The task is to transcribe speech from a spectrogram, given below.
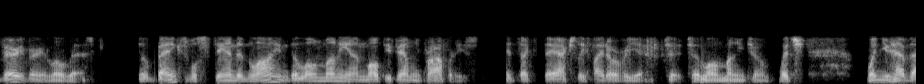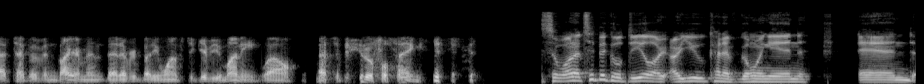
Very, very low risk. So banks will stand in line to loan money on multifamily properties. It's like they actually fight over you to, to loan money to them, which when you have that type of environment that everybody wants to give you money, well, that's a beautiful thing. so on a typical deal, are, are you kind of going in and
